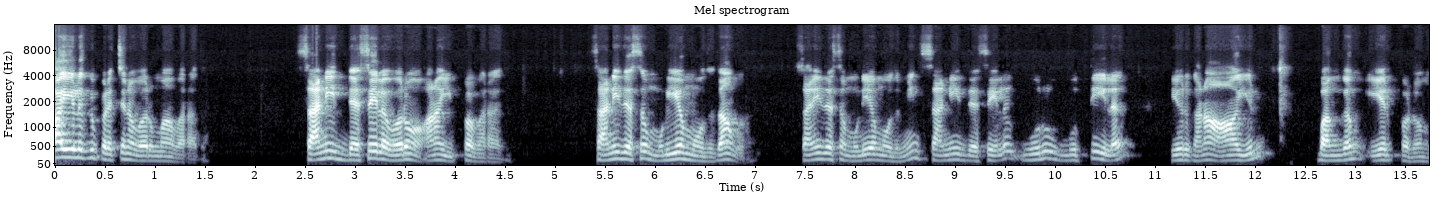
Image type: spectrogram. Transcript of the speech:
ஆயுளுக்கு பிரச்சனை வருமா? வராது. சனி திசையில வரும் ஆனா இப்ப வராது. சனி தசை முடியும் போது தான் வரும். சனி தசை முடியும் போது மீன் சனி திசையில குரு புத்தியில இவருக்கான ஆயுள் பங்கம் ஏற்படும்.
